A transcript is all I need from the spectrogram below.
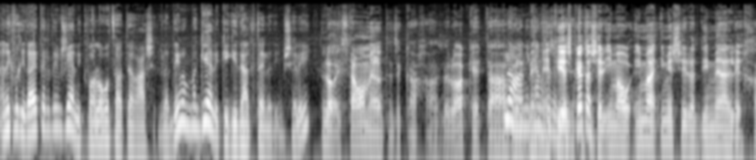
אני כבר גידלתי את הילדים שלי, אני כבר לא רוצה יותר רעש ילדים, מגיע לי כי גידלתי את הילדים שלי. לא, היא סתם אומרת את זה ככה, זה לא הקטע, לא, אבל כן באמת יש קטע. של אם יש ילדים מעליך,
